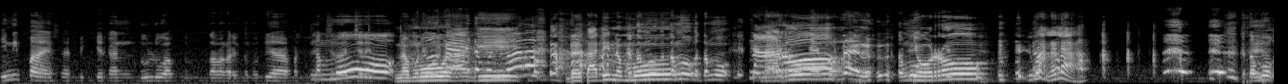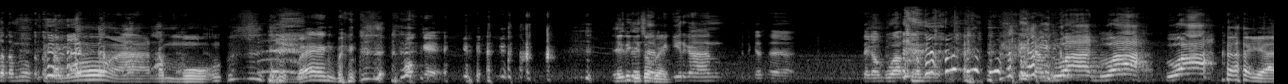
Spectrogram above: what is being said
ini pak yang saya pikirkan dulu waktu pertama kali ketemu dia pas dia nemu. nemu lagi. dari tadi nemu. ketemu ketemu. Ketemu. Naro. ketemu. Nyoro. Gimana lah ketemu ketemu ketemu. Ah, nemu. Bang bang. Oke. jadi Itu gitu saya bang. pikirkan ketika saya ketika gua ketemu. Ketika gua gua gua. Ya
